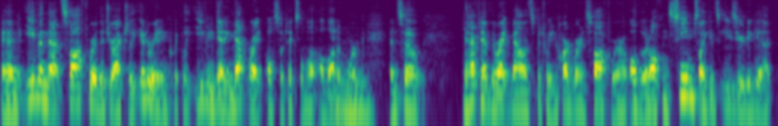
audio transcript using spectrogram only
And even that software that you're actually iterating quickly, even getting that right also takes a, lo- a lot of work. And so you have to have the right balance between hardware and software, although it often seems like it's easier to get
